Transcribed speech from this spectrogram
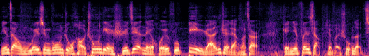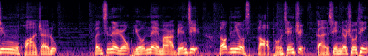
您在我们微信公众号“充电时间”内回复“必然”这两个字儿，给您分享这本书的精华摘录。本期内容由内马尔编辑，Loud News 老彭监制。感谢您的收听，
